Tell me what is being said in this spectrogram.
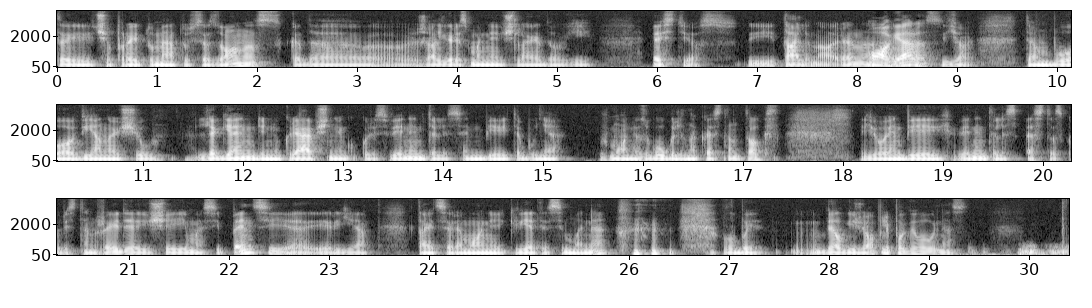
tai čia praeitų metų sezonas, kada Žalgeris mane išleido į Estijos, į Talino areną. O, geras. Jo, ten buvo viena iš jų legendinių krepšininkų, kuris vienintelis NBA tebūnė. Žmonės googlina, kas ten toks. Jo NBA vienintelis estas, kuris ten žaidė, išėjimas į pensiją ir jie tai ceremonijai kvietėsi mane. Labai vėlgi žioplį pagavau, nes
